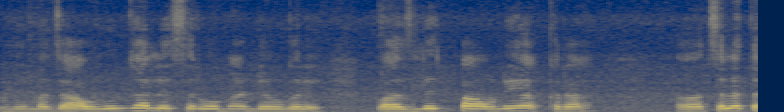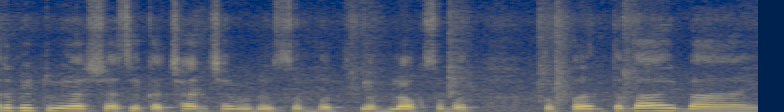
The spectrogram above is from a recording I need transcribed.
आणि माझं आवडून झालं सर्व भांडे वगैरे. वाजलेत पावणे अकरा. चला तर भेटूया अशाच एका छानशा व्हिडिओसोबत किंवा ब्लॉगसोबत. तोपर्यंत बाय बाय.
